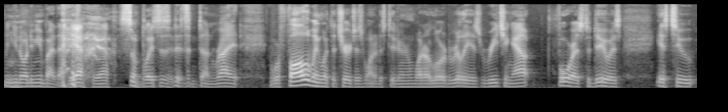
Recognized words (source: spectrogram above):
and you know what I mean by that. Yeah, yeah. Some places it isn't done right. We're following what the church has wanted us to do and what our Lord really is reaching out for us to do is is to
